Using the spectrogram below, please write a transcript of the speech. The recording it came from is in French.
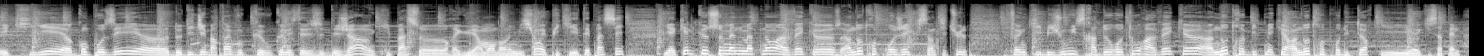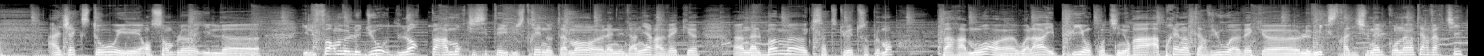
et qui est euh, composé euh, de DJ Martin que vous, connaissez déjà, euh, qui passe régulièrement dans l'émission et puis qui était passé il y a quelques semaines maintenant avec un autre projet qui s'intitule Funky Bijou. Il sera de retour avec un autre beatmaker, un autre producteur qui, qui s'appelle Ajaxto et ensemble ils, ils forment le duo Lord par amour qui s'était illustré notamment l'année dernière avec un album qui s'intitulait tout simplement par amour, euh, voilà. Et puis on continuera après l'interview avec euh, le mix traditionnel qu'on a interverti,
